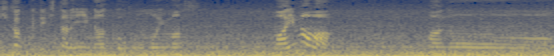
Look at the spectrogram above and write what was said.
比較できたらいいなと思います。まあ今はあの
